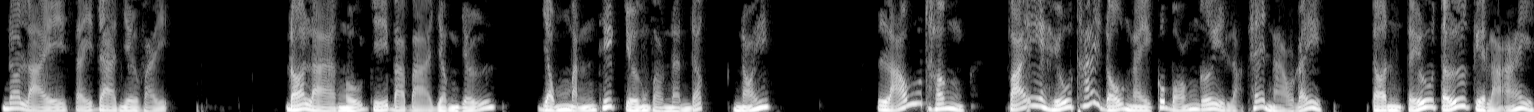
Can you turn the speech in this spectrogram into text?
nó lại xảy ra như vậy. Đó là ngũ chỉ bà bà giận dữ, giọng mạnh thiết trượng vào nền đất, nói Lão thân, phải hiểu thái độ này của bọn ngươi là thế nào đây? Tên tiểu tử kia là ai?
